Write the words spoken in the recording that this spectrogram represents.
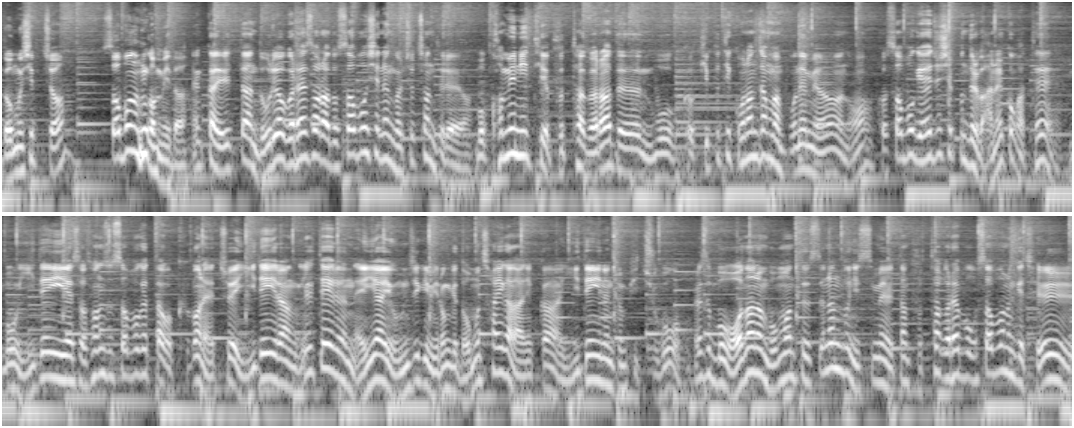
너무 쉽죠? 써보는 겁니다. 그러니까 일단 노력을 해서라도 써보시는 걸 추천드려요. 뭐 커뮤니티에 부탁을 하든 뭐 그 기프티콘 한 장만 보내면 어 그거 써보게 해주실 분들 많을 것 같아. 뭐 2대2에서 선수 써보겠다고 그건 애초에 2대2랑 1대1은 AI 움직임 이런 게 너무 차이가 나니까 2대2는 좀 비추고 그래서 뭐 원하는 모먼트 쓰는 분 있으면 일단 부탁을 해보고 써보는 게 제일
